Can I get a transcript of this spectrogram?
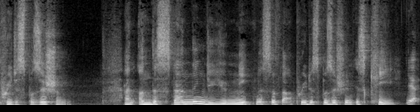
predisposition. And understanding the uniqueness of that predisposition is key. yeah.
